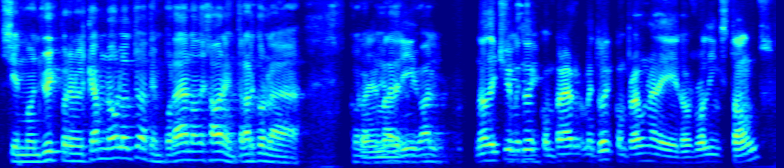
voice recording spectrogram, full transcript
si en Montjuic, pero en el Camp Nou la última temporada no dejaban entrar con la con, Con el Madrid. rival. No, de hecho, yo Sí, me sí, tuve sí. que comprar, me tuve que comprar una de los Rolling Stones.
